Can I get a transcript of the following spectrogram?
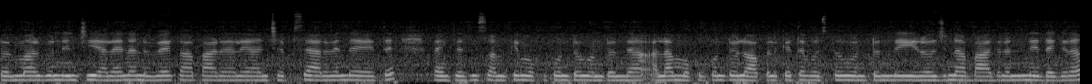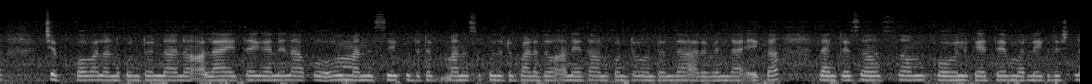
దుర్మార్గం నుంచి ఎలా నువ్వే కాపాడాలి అని చెప్పి అరవింద అయితే వెంకటేశ్వర స్వామికి మొక్కుకుంటూ ఉంటుంది. అలా మొక్కుకుంటూ లోపలికైతే వస్తూ ఉంటుంది. ఈరోజు నా బాధలన్నీ నీ దగ్గర చెప్పుకోవాలనుకుంటున్నాను. అలా అయితే కానీ నాకు మనసు కుదుట మనసు కుదుట పడదు అనేది అనుకుంటూ ఉంటుంది అరవింద. ఇక వెంకటేశ్వర స్వామి కోవిలకి అయితే మురళీకృష్ణ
